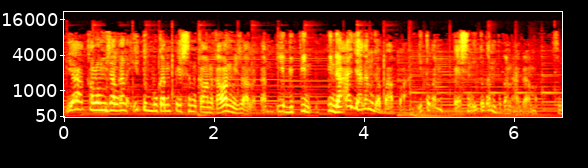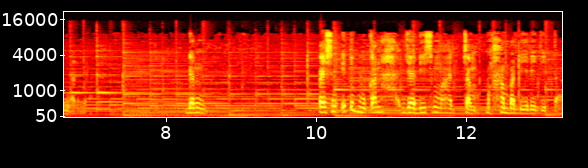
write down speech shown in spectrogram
ya kalau misalkan itu bukan passion kawan-kawan misalkan ya pindah aja kan nggak apa-apa. Itu kan passion itu kan bukan agama sebenarnya. Dan passion itu bukan jadi semacam menghambat diri kita.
